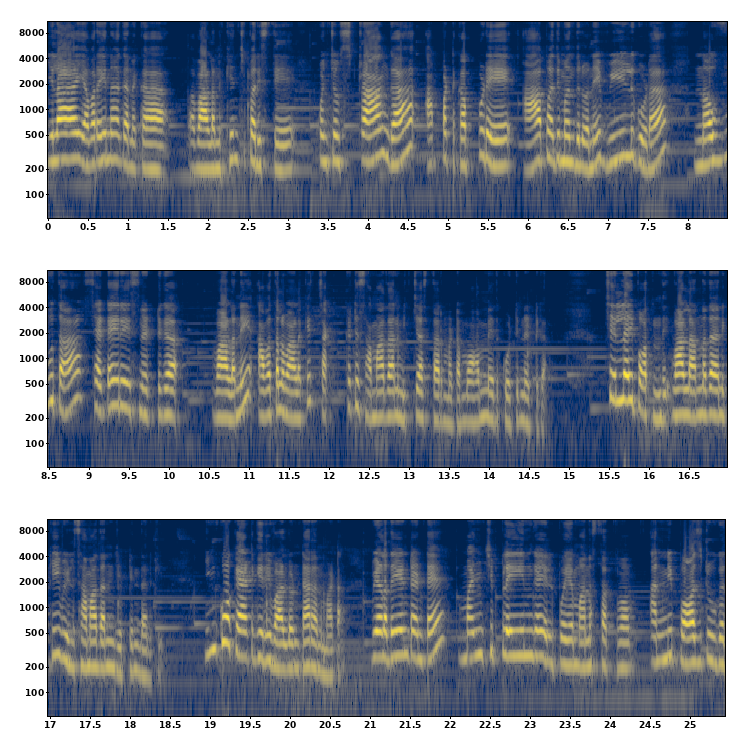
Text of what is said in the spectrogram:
ఇలా ఎవరైనా గనక వాళ్ళని కించపరిస్తే కొంచెం స్ట్రాంగ్గా అప్పటికప్పుడే ఆ పది మందిలోనే వీళ్ళు కూడా నవ్వుతా సెటైర్ వేసినట్టుగా వాళ్ళని అవతల వాళ్ళకి చక్కటి సమాధానం ఇచ్చేస్తారన్నమాట మొహం మీద కొట్టినట్టుగా. చెల్లైపోతుంది వాళ్ళు అన్నదానికి వీళ్ళు సమాధానం చెప్పిన దానికి. ఇంకో కేటగిరీ వాళ్ళు ఉంటారనమాట వీళ్ళది ఏంటంటే మంచి ప్లెయిన్గా వెళ్ళిపోయే మనస్తత్వం అన్నీ పాజిటివ్గా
